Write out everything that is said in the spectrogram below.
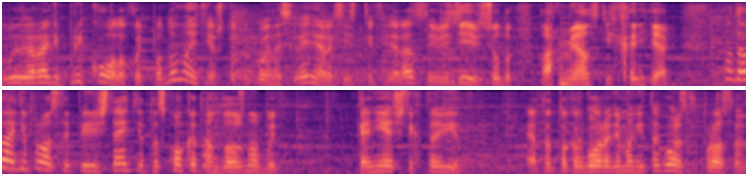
вы ради прикола хоть подумайте, что какое население Российской Федерации везде и всюду армянский коньяк. Ну давайте просто пересчитайте это, сколько там должно быть конечных-то вид. Это только в городе Магнитогорске. Просто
